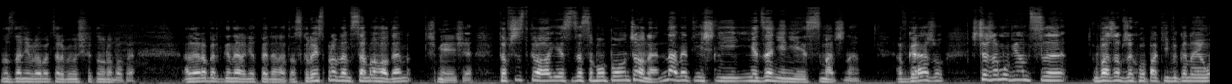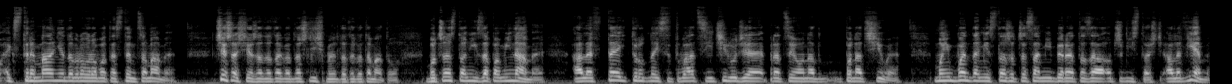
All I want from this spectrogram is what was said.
no zdaniem Roberta robią świetną robotę. Ale Robert generalnie odpowiada na to, skoro jest problem z samochodem, śmieje się, to wszystko jest ze sobą połączone, nawet jeśli jedzenie nie jest smaczne. W garażu, szczerze mówiąc, e, uważam, że chłopaki wykonają ekstremalnie dobrą robotę z tym, co mamy. Cieszę się, że do tego doszliśmy, do tego tematu, bo często o nich zapominamy, ale w tej trudnej sytuacji ci ludzie pracują nad, ponad siłę. Moim błędem jest to, że czasami biorę to za oczywistość, ale wiem,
